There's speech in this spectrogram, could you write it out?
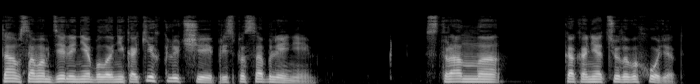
Там в самом деле не было никаких ключей, приспособлений. Странно, как они отсюда выходят.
